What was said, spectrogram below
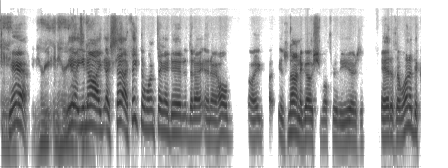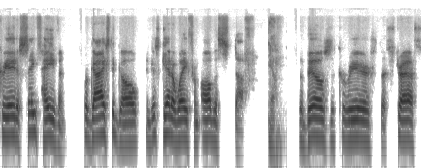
And, yeah. And here, and here yeah, you know, I, I said, I think the one thing I did that I, and I hold I, is non negotiable through the years Ed, is I wanted to create a safe haven for guys to go and just get away from all the stuff. Yeah. The bills, the careers, the stress,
